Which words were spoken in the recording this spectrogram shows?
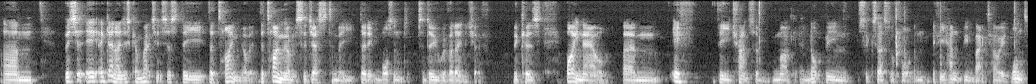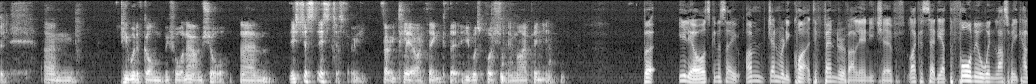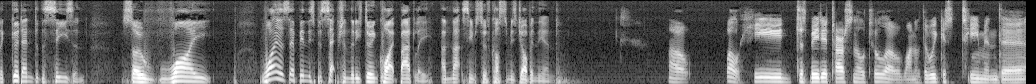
Um, but it, again, I just come back to it, it's just the the timing of it. The timing of it suggests to me that it wasn't to do with Alenichev, because by now, um, if the transfer market had not been successful for them, if he hadn't been backed how he'd wanted, um, he would have gone before now. I'm sure. Um, it's just it's just very very clear. I think that he was pushed, in my opinion. But Ilya, I was going to say, I'm generally quite a defender of Alenichev. Like I said, he had the 4 0 win last week, had a good end of the season. So why why has there been this perception that he's doing quite badly, and that seems to have cost him his job in the end? Oh, well, he just beat it Arsenal Tula, one of the weakest team in the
